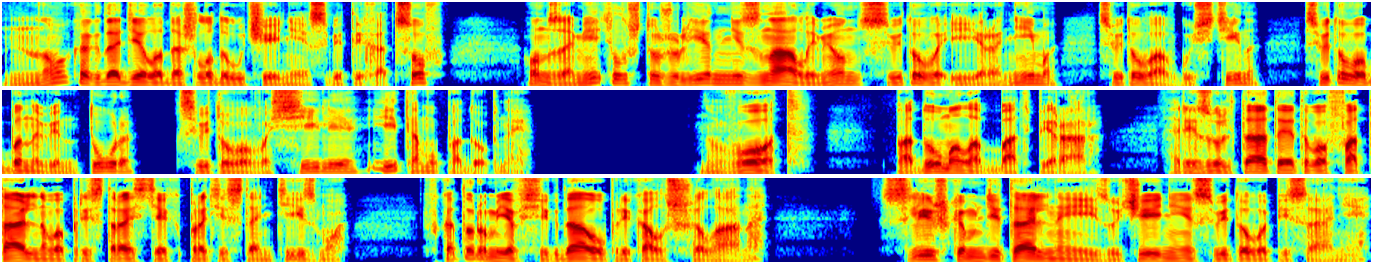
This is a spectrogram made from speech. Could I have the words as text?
Но когда дело дошло до учения святых отцов, он заметил, что Жульен не знал имен святого Иеронима, святого Августина, святого Бонавентура, святого Василия и тому подобное. «Вот», — подумал аббат Пирар, — результаты этого фатального пристрастия к протестантизму, в котором я всегда упрекал Шелана. Слишком детальное изучение Святого Писания.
